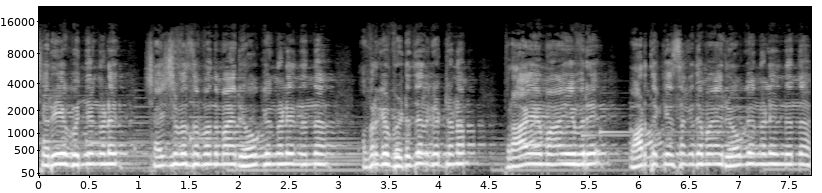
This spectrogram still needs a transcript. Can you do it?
ചെറിയ കുഞ്ഞുങ്ങൾ ശൈശവ സംബന്ധമായ രോഗങ്ങളിൽ നിന്ന് അവർക്ക് വിടുതൽ കിട്ടണം. പ്രായമായവർ വാർദ്ധക്യ സഹിതമായ രോഗങ്ങളിൽ നിന്ന്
